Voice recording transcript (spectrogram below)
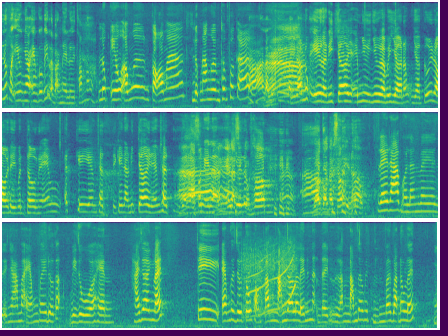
lúc mà yêu nhau em có biết là bạn này lười tắm không? Lúc yêu ông ờ, có mà lúc nào người thơm phức á. Đó là lúc À. yêu Thì là đó lúc yêu là đi chơi em như như là bây giờ đó giờ cưới rồi thì bình thường thì em ít khi em xịt thì khi nào đi chơi thì em xịt Rồi là có nghĩa là À, nghĩa là chưa xịt lúc thơm. À, rồi còn tật xấu gì nữa không? Rê ra mỗi lần về dưới nhà mà em không về được á. Ví dụ hẹn 2 giờ anh lên thì em cứ dư tu khoảng tầm 5 giờ là lên đến đến làm 5 giờ mới, mới bắt đầu lên. Ừ.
